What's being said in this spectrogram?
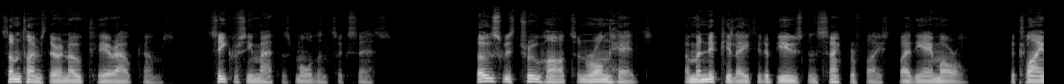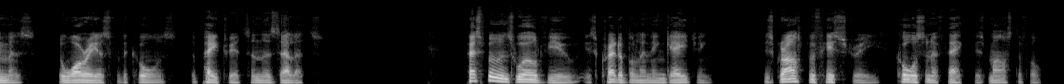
Sometimes there are no clear outcomes. Secrecy matters more than success. Those with true hearts and wrong heads are manipulated, abused, and sacrificed by the amoral, the climbers, the warriors for the cause, the patriots, and the zealots. Fesperman's worldview is credible and engaging. His grasp of history, cause, and effect is masterful.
